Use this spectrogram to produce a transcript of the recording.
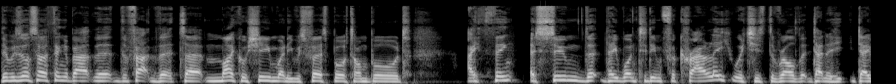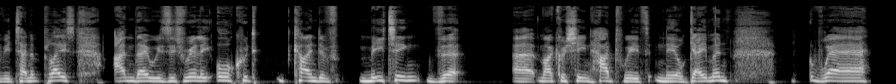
there was also a thing about the the fact that uh, Michael Sheen, when he was first brought on board, I think assumed that they wanted him for Crowley, which is the role that David Tennant plays. And there was this really awkward kind of meeting that uh, Michael Sheen had with Neil Gaiman, where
